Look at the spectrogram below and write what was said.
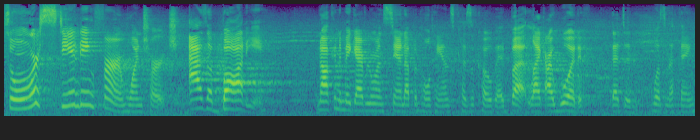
So when we're standing firm, one church, as a body, not going to make everyone stand up and hold hands because of COVID, but like I would if that didn't wasn't a thing.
